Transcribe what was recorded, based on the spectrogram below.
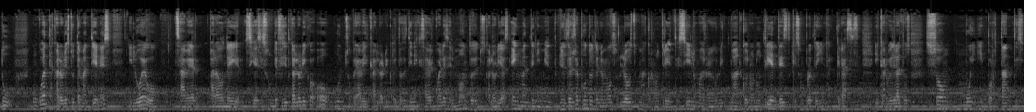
tú, con cuántas calorías tú te mantienes y luego saber para dónde ir, si ese es un déficit calórico o un superávit calórico. Entonces tienes que saber cuál es el monto de tus calorías en mantenimiento. En el tercer punto tenemos los macronutrientes. Sí, los macronutrientes, que son proteínas, grasas y carbohidratos, son muy importantes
